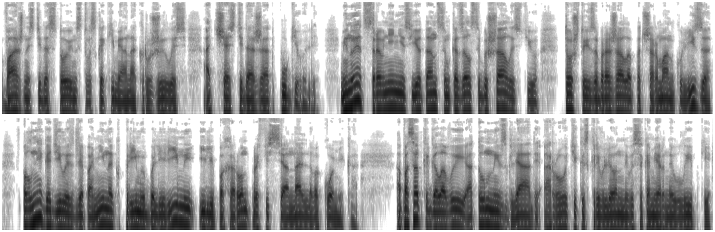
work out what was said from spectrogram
Важность и достоинство, с какими она кружилась, отчасти даже отпугивали. Минуэт в сравнении с ее танцем казался бы шалостью. То, что изображала под шарманку Лиза, вполне годилось для поминок примы-балерины или похорон профессионального комика. А посадка головы, а томные взгляды, а ротик, искривленный высокомерной улыбки,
